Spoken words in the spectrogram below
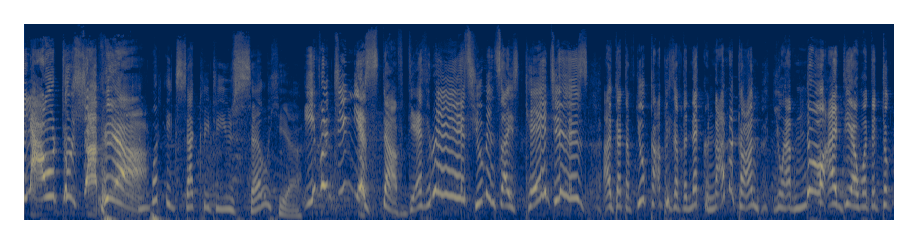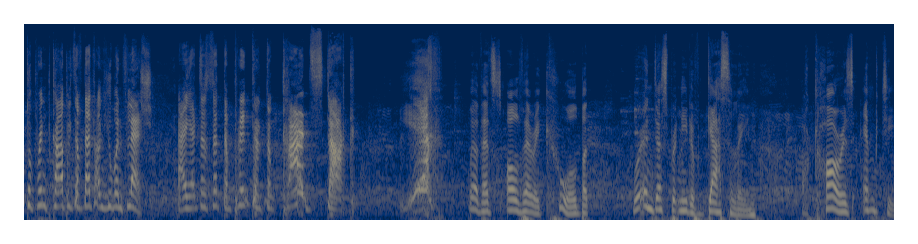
allowed to shop here! What exactly do you sell here? Evil genius stuff! Death rays, human sized cages! I've got a few copies of the Necronomicon. You have no idea what it took to print copies of that on human flesh. I had to set the printer to cardstock. Yuck! Well, that's all very cool, but we're in desperate need of gasoline. Our car is empty.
